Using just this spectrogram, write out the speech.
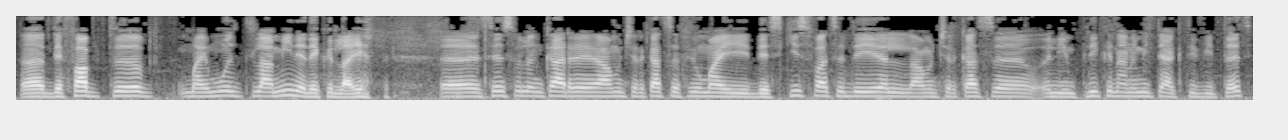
Uh, De fapt, uh, mai mult la mine decât la el. Uh, În sensul în care am încercat să fiu mai deschis față de el, am încercat să îl implic în anumite activități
